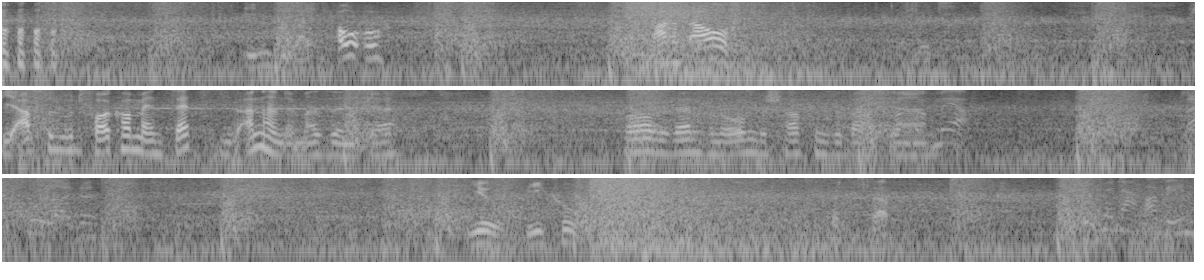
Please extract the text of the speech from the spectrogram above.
Ihnen vielleicht. Oh, oh. Was? Mach es auf. Wie absolut vollkommen entsetzt die anderen immer sind, gell? Oh, wir werden von oben beschossen, Sebastian. mehr. Bleibt cool, Leute. You, be cool. Das hat geklappt. Ihn.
